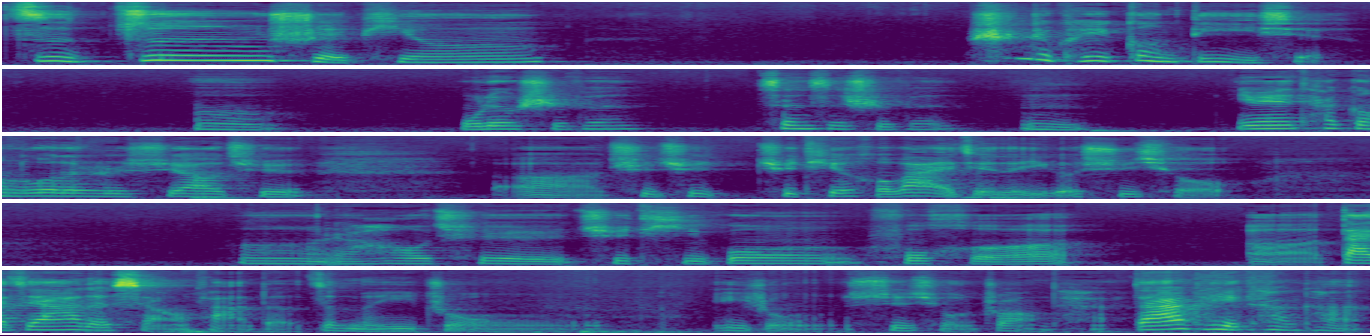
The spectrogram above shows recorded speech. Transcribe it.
自尊水平甚至可以更低一些，嗯，五六十分，三四十分，嗯，因为它更多的是需要去。呃，去去去贴合外界的一个需求，嗯，然后去去提供符合呃大家的想法的这么一种一种需求状态。大家可以看看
